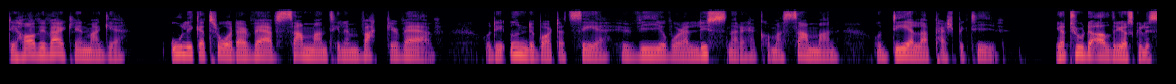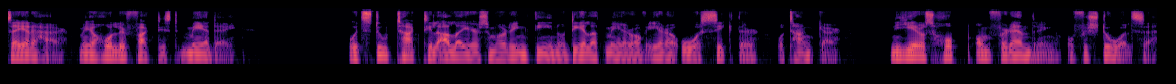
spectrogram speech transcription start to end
Det har vi verkligen, Magge. Olika trådar vävs samman till en vacker väv. Och det är underbart att se hur vi och våra lyssnare kan komma samman och dela perspektiv. Jag trodde aldrig jag skulle säga det här, men jag håller faktiskt med dig. Och ett stort tack till alla er som har ringt in och delat med er av era åsikter och tankar. Ni ger oss hopp om förändring och förståelse.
